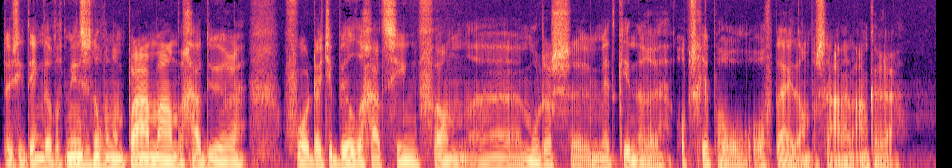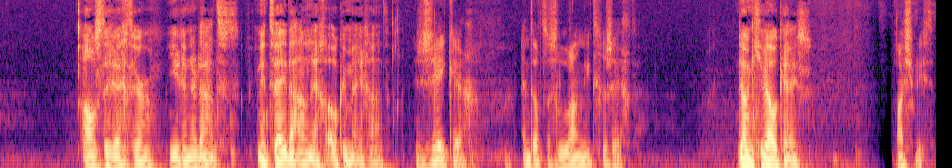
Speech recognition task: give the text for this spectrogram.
Dus ik denk dat het minstens nog wel een paar maanden gaat duren voordat je beelden gaat zien van uh, moeders uh, met kinderen op Schiphol of bij de ambassade in Ankara. Als de rechter hier inderdaad in een tweede aanleg ook in meegaat. Zeker. En dat is lang niet gezegd. Dankjewel, Kees. Alsjeblieft.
